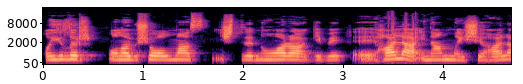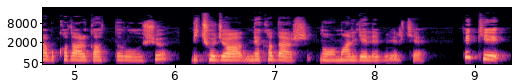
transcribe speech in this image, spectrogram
ayılır, ona bir şey olmaz, işte Noara gibi e, hala inanmayışı, hala bu kadar gaddar oluşu bir çocuğa ne kadar normal gelebilir ki? Peki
